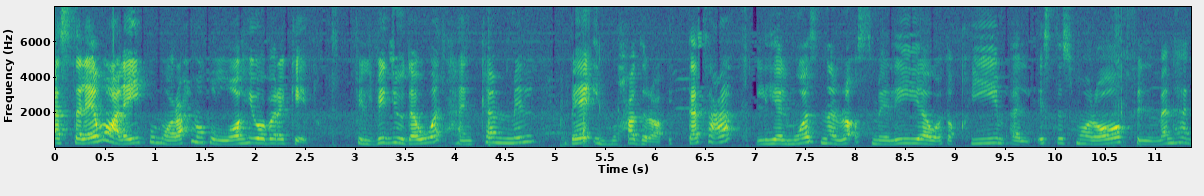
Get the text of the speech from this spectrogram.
السلام عليكم ورحمة الله وبركاته. في الفيديو دوت هنكمل باقي المحاضرة التاسعة اللي هي الموازنة الرأسمالية وتقييم الاستثمارات في المنهج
